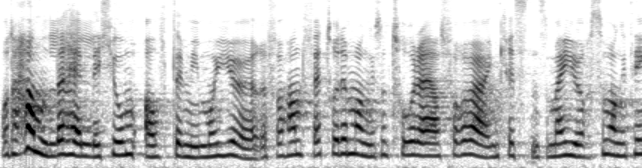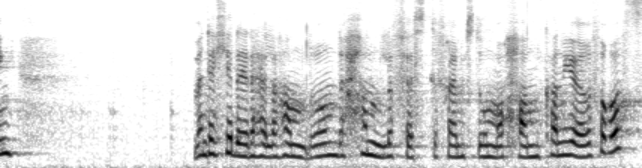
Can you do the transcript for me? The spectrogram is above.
Og Det handler heller ikke om alt det vi må gjøre for han, for jeg tror det er mange som tror det er at for å være en kristen så må jeg gjøre så mange ting. Men det er ikke det det heller handler om. Det handler først og fremst om hva han kan gjøre for oss.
